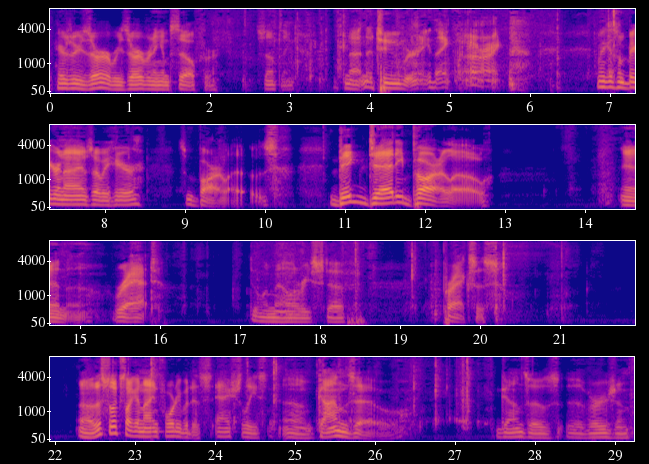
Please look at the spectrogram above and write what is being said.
Here's Reserve, reserving himself for something. Not in a tube or anything. All right. Let me get some bigger knives over here. Some Barlows. Big Daddy Barlow. And uh, Rat. Dylan Mallory stuff. Praxis. Uh, this looks like a 940, but it's actually uh, Ganzo. Ganzo's uh, version.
